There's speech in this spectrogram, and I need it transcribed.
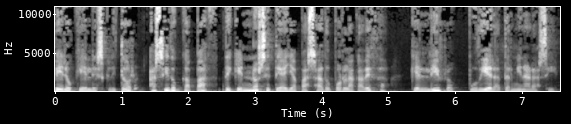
pero que el escritor ha sido capaz de que no se te haya pasado por la cabeza que el libro pudiera terminar así.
